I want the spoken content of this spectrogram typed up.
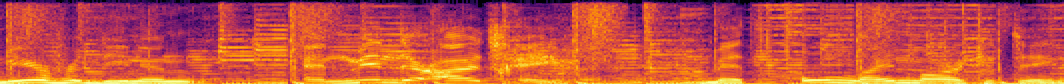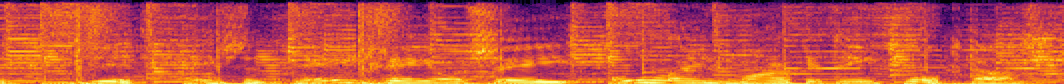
meer verdienen en minder uitgeven. met online marketing. Dit is de DGOC Online Marketing Podcast.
